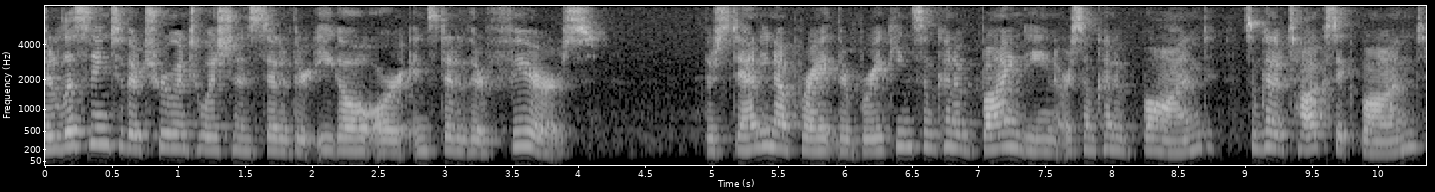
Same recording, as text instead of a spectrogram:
they're listening to their true intuition instead of their ego or instead of their fears. They're standing upright. They're breaking some kind of binding or some kind of bond, some kind of toxic bond.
